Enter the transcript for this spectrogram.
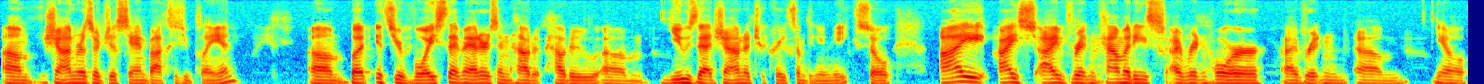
um, genres are just sandboxes you play in um, but it's your voice that matters and how to how to um, use that genre to create something unique. So i i i've written comedies i've written horror i've written um, you know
